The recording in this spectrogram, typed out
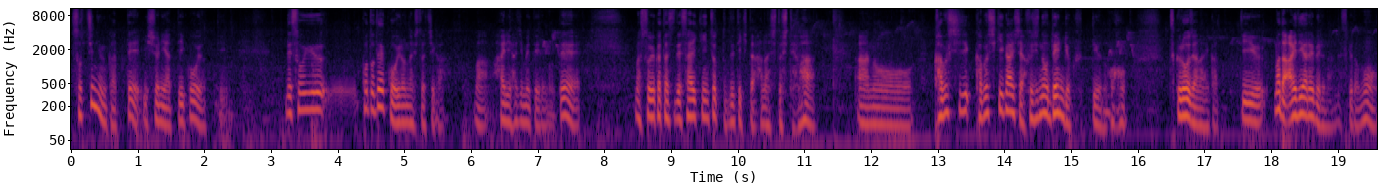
そっちに向かって一緒にやっていこうよっていう。でそういうことでこういろんな人たちが、まあ、入り始めているので、まあ、そういう形で最近ちょっと出てきた話としてはあの株式株式会社富士野電力っていうのを作ろうじゃないかっていうまだアイデアレベルなんですけども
